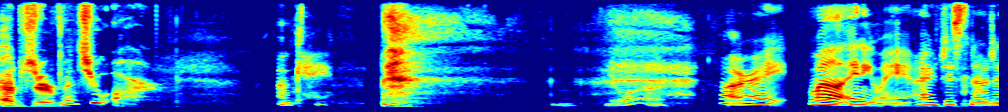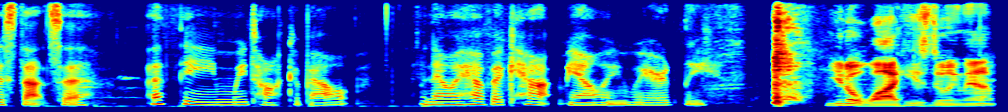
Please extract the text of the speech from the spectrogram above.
Observant you are. Okay. Hmm, you are. All right. Well, anyway, I've just noticed that's a, a theme we talk about. And now I have a cat meowing weirdly You know why he's doing that?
